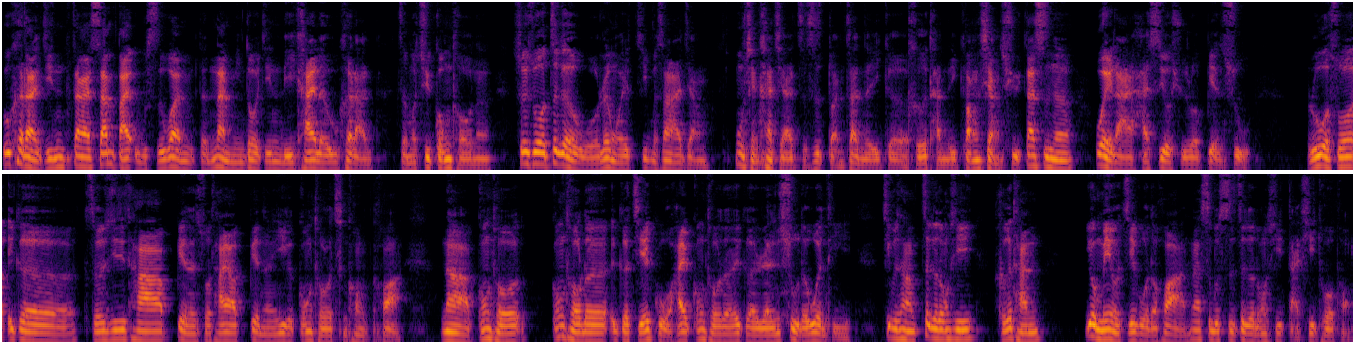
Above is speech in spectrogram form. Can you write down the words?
乌克兰已经大概三百五十万的难民都已经离开了乌克兰，怎么去公投呢？所以说，这个我认为基本上来讲。目前看起来只是短暂的一个和谈的一个方向去，但是呢，未来还是有许多变数。如果说一个泽连斯基他变成说他要变成一个公投的情况的话，那公投公投的一个结果，还有公投的一个人数的问题，基本上这个东西和谈又没有结果的话，那是不是这个东西歹戏拖棚？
